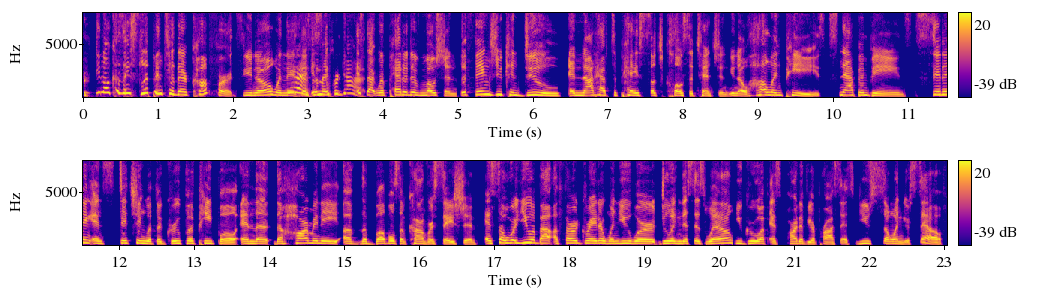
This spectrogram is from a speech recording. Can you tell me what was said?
you know, because they slip into their comforts, you know, when they, yes, and they forget. It's that repetitive motion, the things you can do and not have to pay such close attention, you know, hulling peas, snapping beans, sitting and stitching with a group of people and the, the harmony of the bubbles of conversation. And so were you about a third grader when you were doing this as well? You grew up as part of your process, you sewing yourself,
